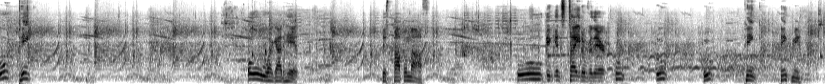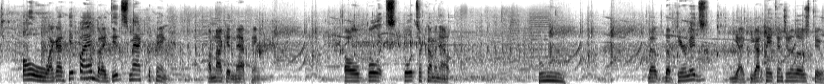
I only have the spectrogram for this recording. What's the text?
Ooh, pink. Oh, I got hit. Just pop him off. Ooh, it gets tight over there. Ooh, ooh, ooh. Pink. Pink me. Oh, I got hit by him, but I did smack the pink. I'm not getting that pink. Oh, bullets. Bullets are coming out. Ooh. The, the pyramids? Yeah, you gotta pay attention to those too.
